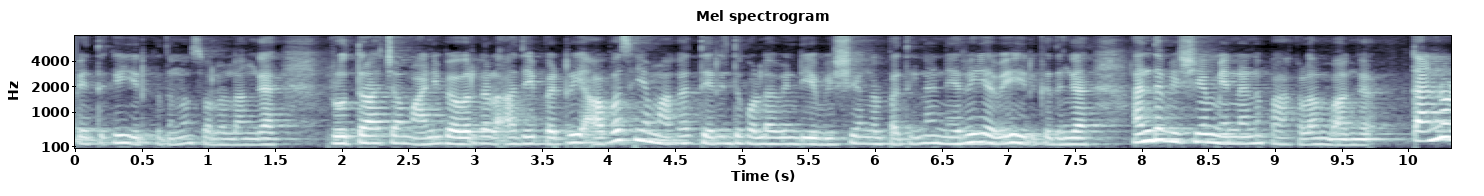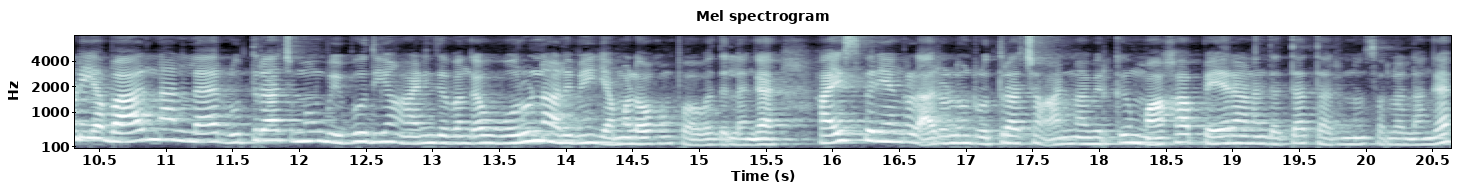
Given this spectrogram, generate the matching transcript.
பேத்துக்கு இருக்குதுன்னு சொல்லலாங்க. ருத்ராட்சம் அணிபவர்கள் அதை பற்றி அவசியமாக தெரிந்து கொள்ள வேண்டிய விஷயங்கள் பார்த்திங்கன்னா நிறையவே இருக்குதுங்க. அந்த விஷயம் என்னன்னு பார்க்கலாம் வாங்க. தன்னுடைய வாழ்நாளில் ருத்ராட்சமும் விபூதியும் அணிந்தவங்க ஒரு நாளுமே யமலோகம் போவதில்லைங்க. ஐஸ்வர்யங்கள் அருளும் ருத்ராட்சம் ஆன்மாவிற்கு மகா பேரானந்தத்தை தருணும் சொல்லலாங்க.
